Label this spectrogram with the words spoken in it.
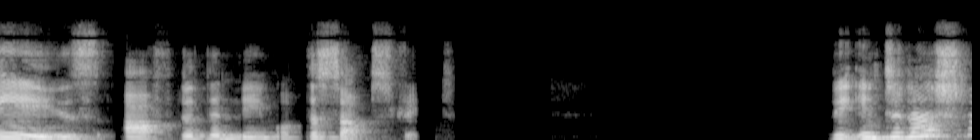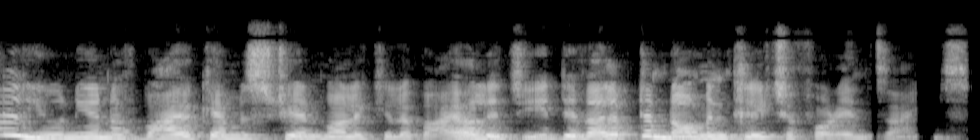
is after the name of the substrate. The International Union of Biochemistry and Molecular Biology developed a nomenclature for enzymes.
